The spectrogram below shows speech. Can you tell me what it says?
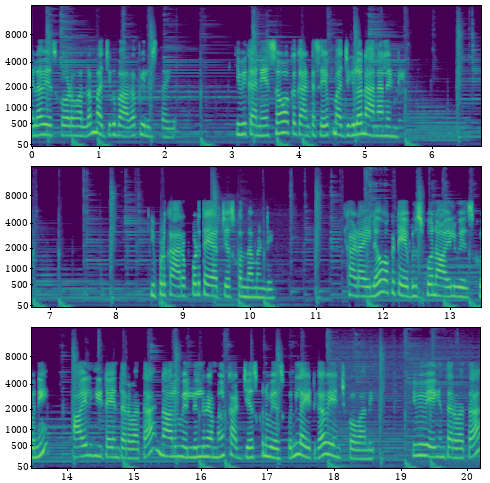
ఇలా వేసుకోవడం వల్ల మజ్జిగ బాగా పీలుస్తాయి. ఇవి కనీసం ఒక గంట సేపు మజ్జిగలో నానాలండి. ఇప్పుడు కారప్పొడి తయారు చేసుకుందామండి. కడాయిలో ఒక టేబుల్ స్పూన్ ఆయిల్ వేసుకుని ఆయిల్ హీట్ అయిన తర్వాత నాలుగు వెల్లుల్లి రెమ్మలు కట్ చేసుకుని వేసుకుని లైట్గా వేయించుకోవాలి. ఇవి వేగిన తర్వాత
